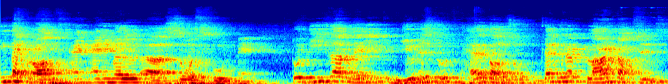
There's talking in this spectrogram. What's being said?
in the crops and animal source food में. तो these are very injurious to health also. Then there are plant toxins.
